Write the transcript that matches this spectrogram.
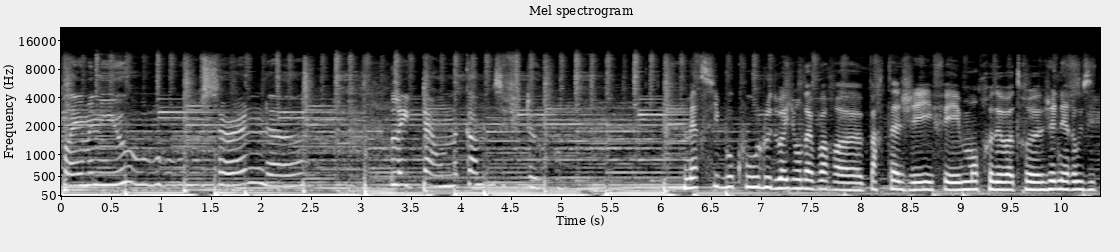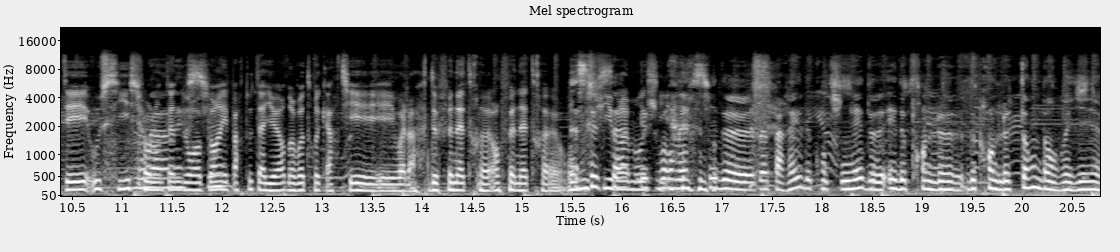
claiming you surrender. Merci beaucoup, Loudoyon, d'avoir euh, partagé et fait montre de votre générosité aussi sur Voilà, l'antenne d'Europe merci. 1 et partout ailleurs dans votre quartier. Et voilà, de fenêtre en fenêtre, euh, on vous suit ça, vraiment et aussi. je vous remercie de, bah, pareil, de continuer de, et de prendre le, de prendre le temps d'envoyer euh,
